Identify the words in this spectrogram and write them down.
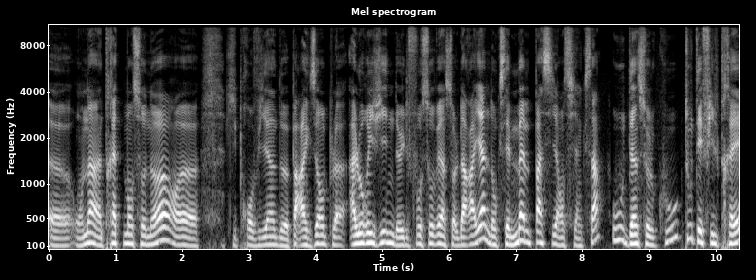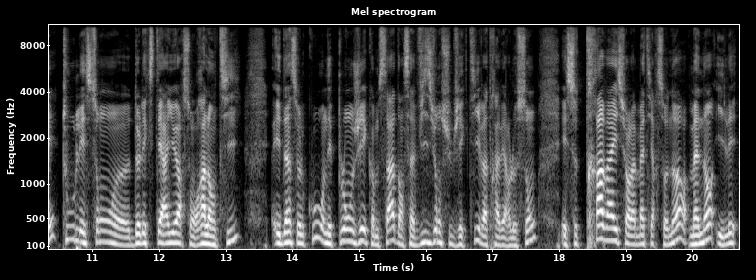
on a un traitement sonore euh, qui provient de, par exemple, à l'origine de Il faut sauver un soldat Ryan, donc c'est même pas si ancien que ça, où d'un seul coup, tout est filtré, tous les sons euh, de l'extérieur sont ralentis, et d'un seul coup, on est plongé comme ça dans sa vision subjective à travers le son, et ce travail sur la matière sonore, maintenant, il est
